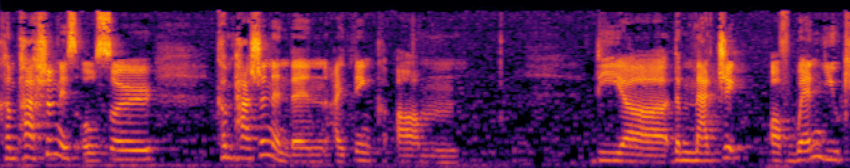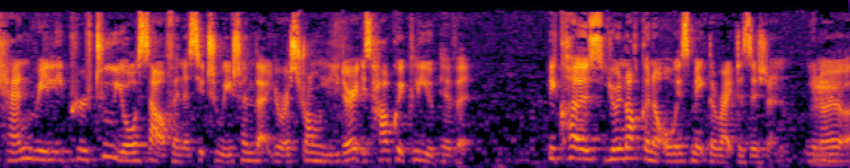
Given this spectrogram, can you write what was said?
compassion is also compassion, and then I think um, the uh, the magic of when you can really prove to yourself in a situation that you're a strong leader is how quickly you pivot because you're not going to always make the right decision. You know, mm.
